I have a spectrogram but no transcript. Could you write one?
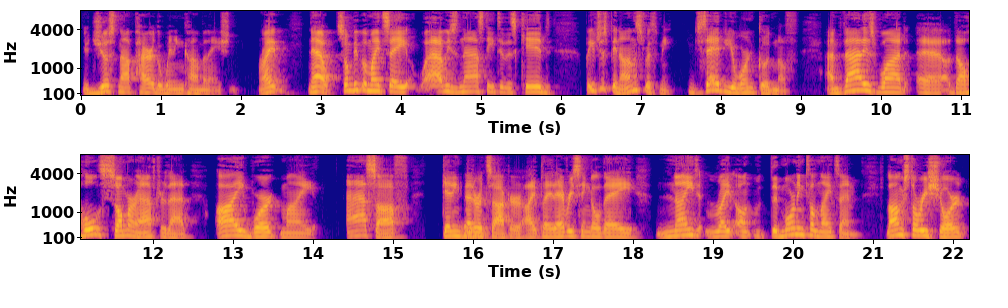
You're just not part of the winning combination, right? Now, some people might say, wow, he's nasty to this kid, but you've just been honest with me. Said you weren't good enough. And that is what uh, the whole summer after that, I worked my ass off getting better at mm. soccer. I played every single day, night, right on the morning till nighttime. Long story short,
